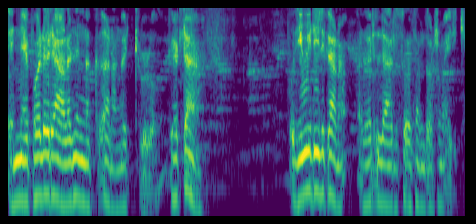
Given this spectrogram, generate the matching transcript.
എന്നെപ്പോലെ ഒരാളെ നിങ്ങൾക്ക് കാണാൻ പറ്റുള്ളൂ. കേട്ടാ? പുതിയ വീഡിയോയിൽ കാണാം. അതുവരെ എല്ലാവരും സുഖ സന്തോഷമായിരിക്കും.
